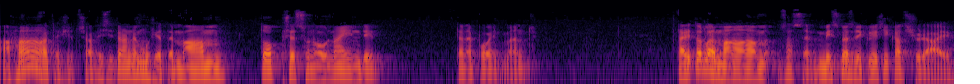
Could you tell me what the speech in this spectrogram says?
Aha, takže třeba vy zítra nemůžete. Mám to přesunout na jindy, ten appointment. Tady tohle mám zase, my jsme zvyklí říkat should I,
